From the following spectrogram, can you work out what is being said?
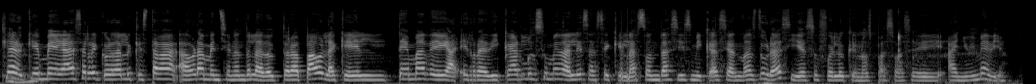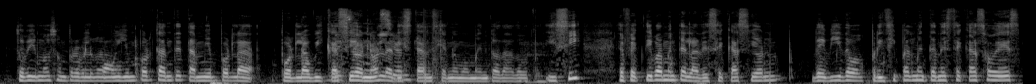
Claro, que me hace recordar lo que estaba ahora mencionando la doctora Paula, que el tema de erradicar los humedales hace que las ondas sísmicas sean más duras y eso fue lo que nos pasó hace año y medio. Tuvimos un problema muy importante también por la por la ubicación, ¿no? La distancia en un momento dado. Y sí, efectivamente la desecación debido principalmente en este caso es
